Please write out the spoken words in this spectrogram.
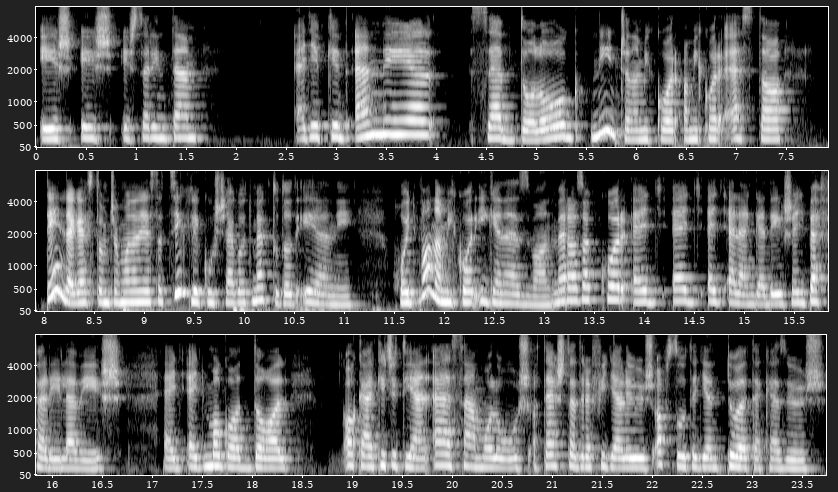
És, és, és szerintem egyébként ennél szebb dolog nincsen, amikor, amikor ezt a, tényleg ezt tudom csak mondani, ezt a ciklikusságot meg tudod élni. Hogy van, amikor igen, ez van, mert az akkor egy, egy, egy elengedés, egy befelé levés, egy, egy magaddal, akár kicsit ilyen elszámolós, a testedre figyelős, abszolút egy ilyen töltekezős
